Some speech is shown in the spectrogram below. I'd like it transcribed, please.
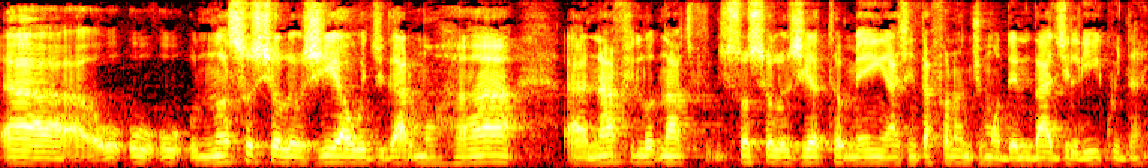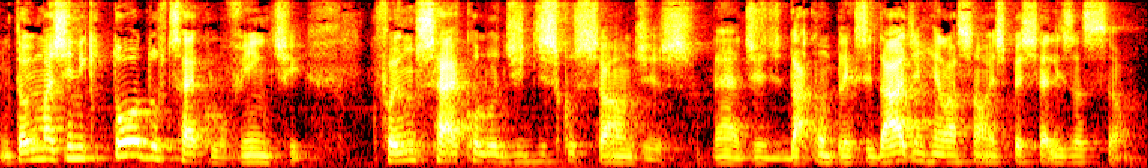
uh, o, o, na sociologia o Edgar Morin, uh, na, filo, na, sociologia também a gente está falando de modernidade líquida. Então imagine que todo o século XX foi um século de discussão disso, né, de, da complexidade em relação à especialização.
